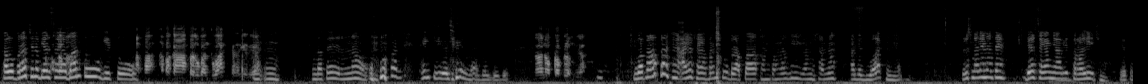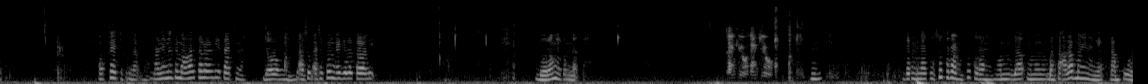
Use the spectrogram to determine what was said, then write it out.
Kalau berat biar saya bantu gitu. Apa, apakah perlu bantuan kan gitu ya? Cing data no. Thank you cing data gitu. No, no problem ya. Gak apa-apa, ayo saya bantu berapa kantong lagi yang di sana ada dua Cina. Terus mana nanti biar saya nyari troli Cina gitu. Oke, Cina. Mana nanti mau troli tas Cina. Dorong, masuk masukin kayak gitu troli. Dorong ikut nanti. Thank you, thank you. Jangan nanti syukuran, syukuran. Ngomong bahasa Arab mana nggak campur.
